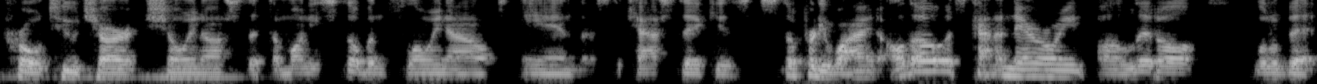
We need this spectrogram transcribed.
Pro 2 chart showing us that the money's still been flowing out and the stochastic is still pretty wide, although it's kind of narrowing a little, little bit.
